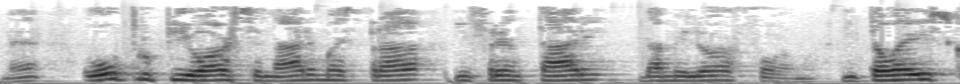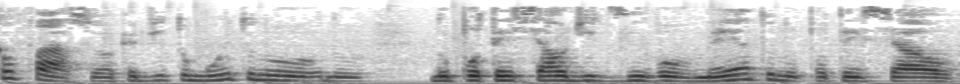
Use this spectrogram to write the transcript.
né? Ou para o pior cenário, mas para enfrentarem da melhor forma. Então é isso que eu faço. Eu acredito muito no, no, no potencial de desenvolvimento, no potencial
